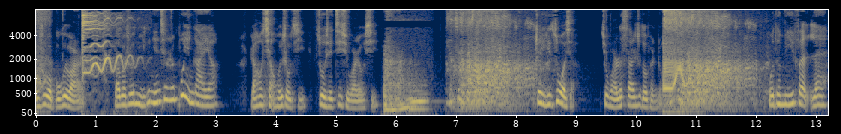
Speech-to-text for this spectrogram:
我说我不会玩，老板说你一个年轻人不应该呀，然后抢回手机，坐下继续玩游戏。这一坐下就玩了三十多分钟，我的米粉嘞。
